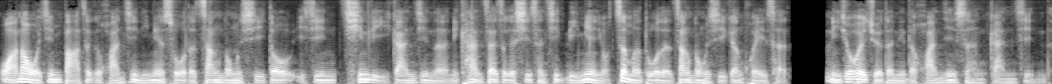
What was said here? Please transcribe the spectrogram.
哇，那我已经把这个环境里面所有的脏东西都已经清理干净了。你看，在这个吸尘器里面有这么多的脏东西跟灰尘，你就会觉得你的环境是很干净的。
